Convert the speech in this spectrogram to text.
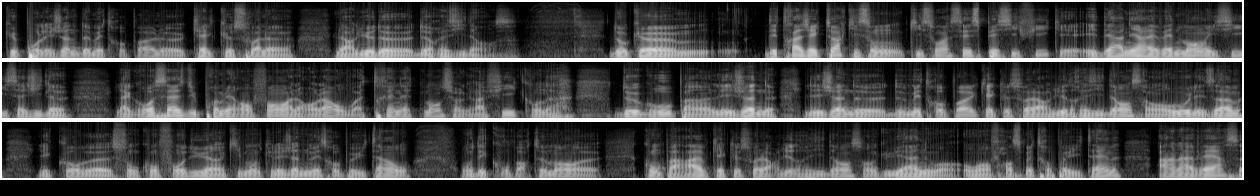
que pour les jeunes de métropole, euh, quel que soit leur lieu de résidence. Donc, euh, des trajectoires qui sont, qui sont assez spécifiques. Et, dernier événement, ici, il s'agit de la grossesse du premier enfant. Alors là, on voit très nettement sur le graphique qu'on a deux groupes, hein. les jeunes, de, métropole, quel que soit leur lieu de résidence. En haut, les hommes, les courbes sont confondues, hein, qui montrent que les jeunes métropolitains ont, des comportements euh, comparables, quel que soit leur lieu de résidence, en Guyane ou en, ou en France métropolitaine. À l'inverse,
